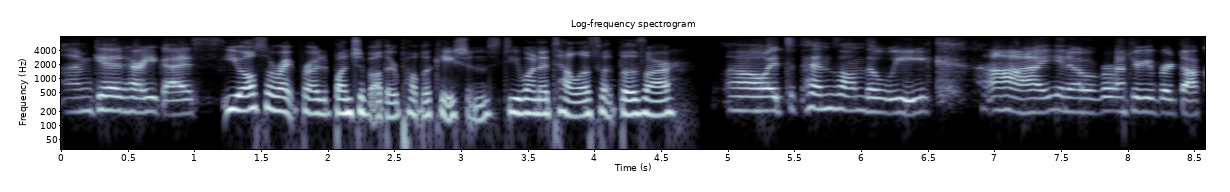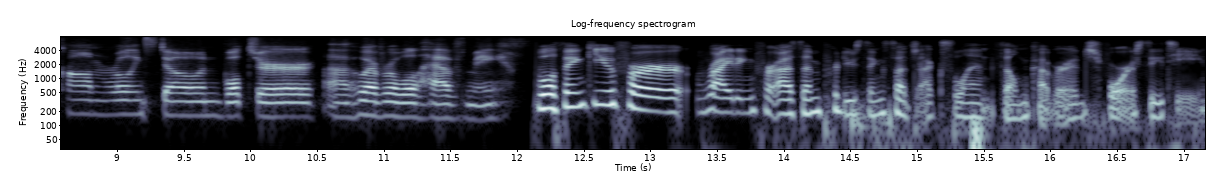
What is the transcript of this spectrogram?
I'm good. How are you guys? You also write for a bunch of other publications. Do you want to tell us what those are? Oh, it depends on the week. Uh, you know, RogerEbert.com, Rolling Stone, Vulture, uh, whoever will have me. well thank you for writing for us and producing such excellent film coverage for ct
